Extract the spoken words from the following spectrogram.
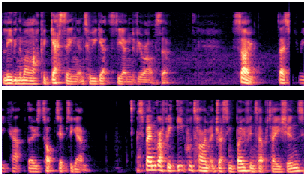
leaving the marker guessing until you get to the end of your answer. So let's recap those top tips again. Spend roughly equal time addressing both interpretations.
